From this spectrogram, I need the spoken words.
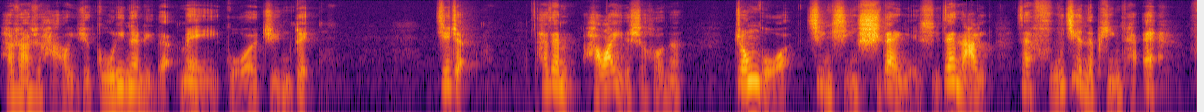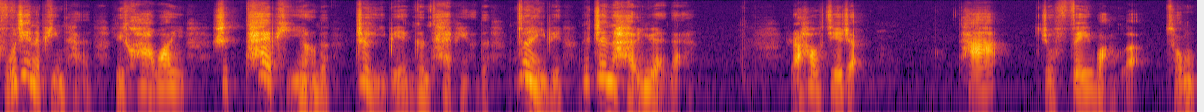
他说要去夏威夷去鼓励那里的美国军队。接着，他在夏威夷的时候呢，中国进行实弹演习，在哪里？在福建的平潭。哎，福建的平潭离夏威夷是太平洋的这一边，跟太平洋的那一边，那真的很远呢。然后接着，他就飞往了从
